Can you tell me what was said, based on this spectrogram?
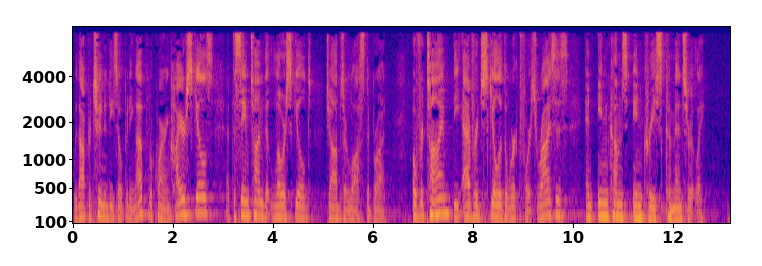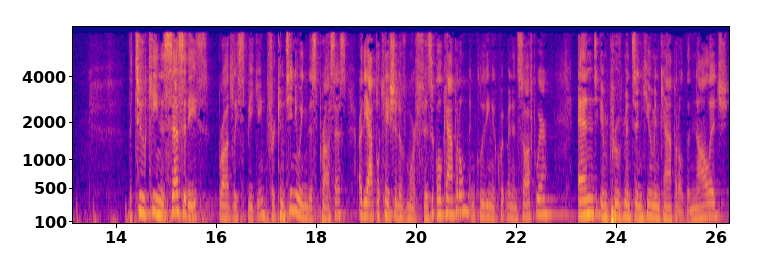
with opportunities opening up requiring higher skills at the same time that lower skilled jobs are lost abroad. Over time, the average skill of the workforce rises and incomes increase commensurately. The two key necessities, broadly speaking, for continuing this process are the application of more physical capital, including equipment and software, and improvements in human capital, the knowledge,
